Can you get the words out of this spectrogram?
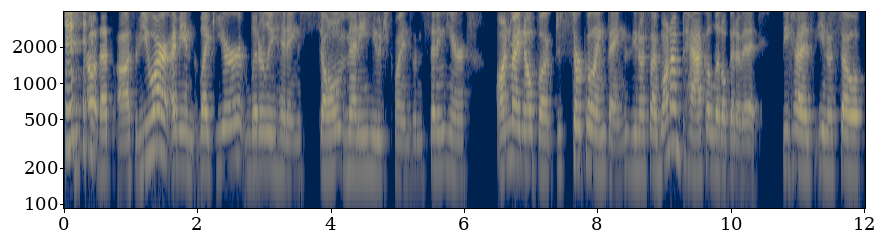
oh, that's awesome. You are, I mean, like you're literally hitting so many huge points. I'm sitting here on my notebook, just circling things, you know. So I want to unpack a little bit of it because, you know, so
